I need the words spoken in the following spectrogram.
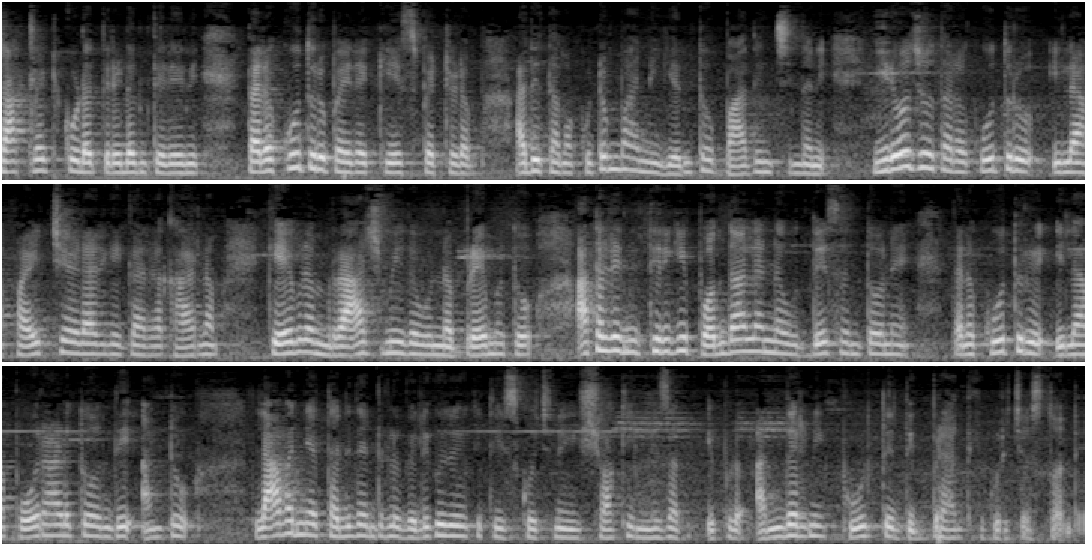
చాక్లెట్ కూడా తినడం తెలియని తన కూతురు పైన కేసు పెట్టడం అది తమ కుటుంబాన్ని ఎంతో బాధించిందని. ఈరోజు తన కూతురు ఇలా ఫైట్ చేయడానికి గల కారణం కేవలం రాజ్ మీద ఉన్న ప్రేమతో అతడిని తిరిగి పొందాలన్న ఉద్దేశంతోనే తన కూతురు ఇలా పోరాడుతోంది అంటూ లావణ్య తల్లిదండ్రులు వెలుగులోకి తీసుకొచ్చిన ఈ షాకింగ్ నిజం ఇప్పుడు అందరినీ పూర్తి దిగ్భ్రాంతికి గురిచేస్తోంది.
